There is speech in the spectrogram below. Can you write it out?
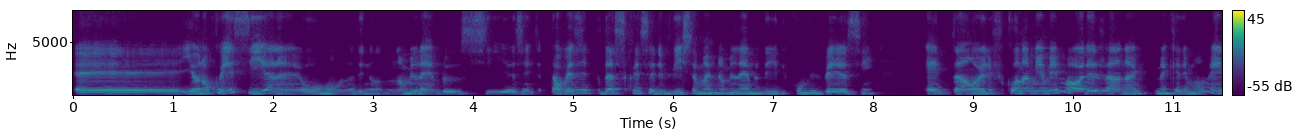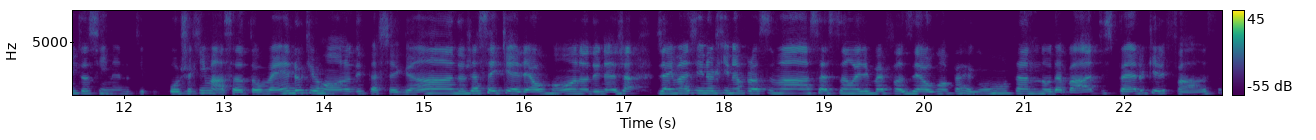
É, e eu não conhecia né, o Ronald, não, não me lembro se a gente. Talvez a gente pudesse conhecer de vista, mas não me lembro de, de conviver assim então ele ficou na minha memória já na, naquele momento, assim, né? Do tipo, poxa, que massa, eu tô vendo que o Ronald tá chegando, já sei que ele é o Ronald, né? Já, já imagino que na próxima sessão ele vai fazer alguma pergunta no debate, espero que ele faça,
